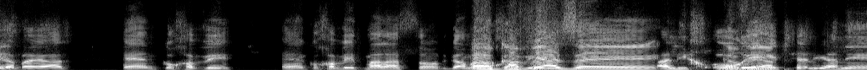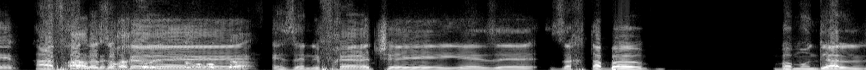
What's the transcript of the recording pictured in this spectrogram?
יכולת. ביד, אין כוכבית, אין כוכבית, מה לעשות? גם לא, הכוכבית גביע זה... הלכאורית של יניב, אף אחד לא זוכר לא אה. איזה נבחרת שזכתה ב- במונדיאל,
